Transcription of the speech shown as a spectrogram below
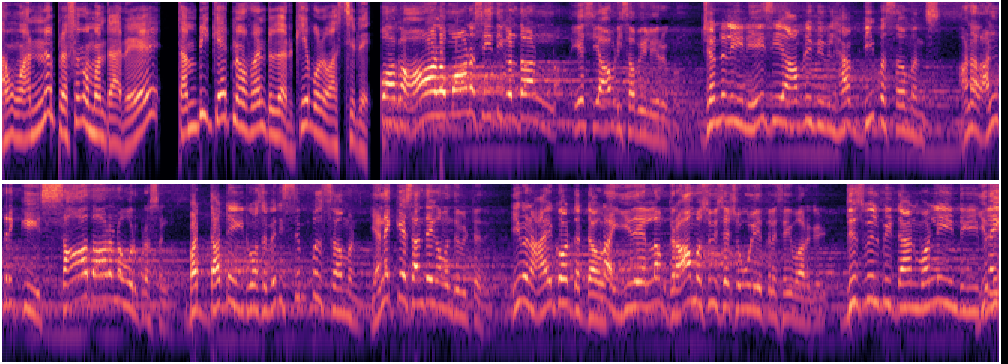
அவங்க அண்ணன் பிரசங்கம் பண்றாரு தம்பி கேட்னோவன்றார் கீபோர்டு வாசிச்சுட்டு பொதுவாக ஆழமான செய்திகள் தான் ஏசி ஆவடி சபையில் இருக்கும் Generally, in ACA Abri, we will have deeper sermons. ஆனால் அன்றைக்கு சாதாரண ஒரு பிரசங்கம் But that day, it was a very simple sermon. எனக்கே சந்தேகம் வந்து விட்டது Even I got the doubt. ஆனா, இதையெல்லாம் கிராம சுவிசேஷ ஊழியத்தில் செய்வார்கள் This will be done only in the. இதை.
